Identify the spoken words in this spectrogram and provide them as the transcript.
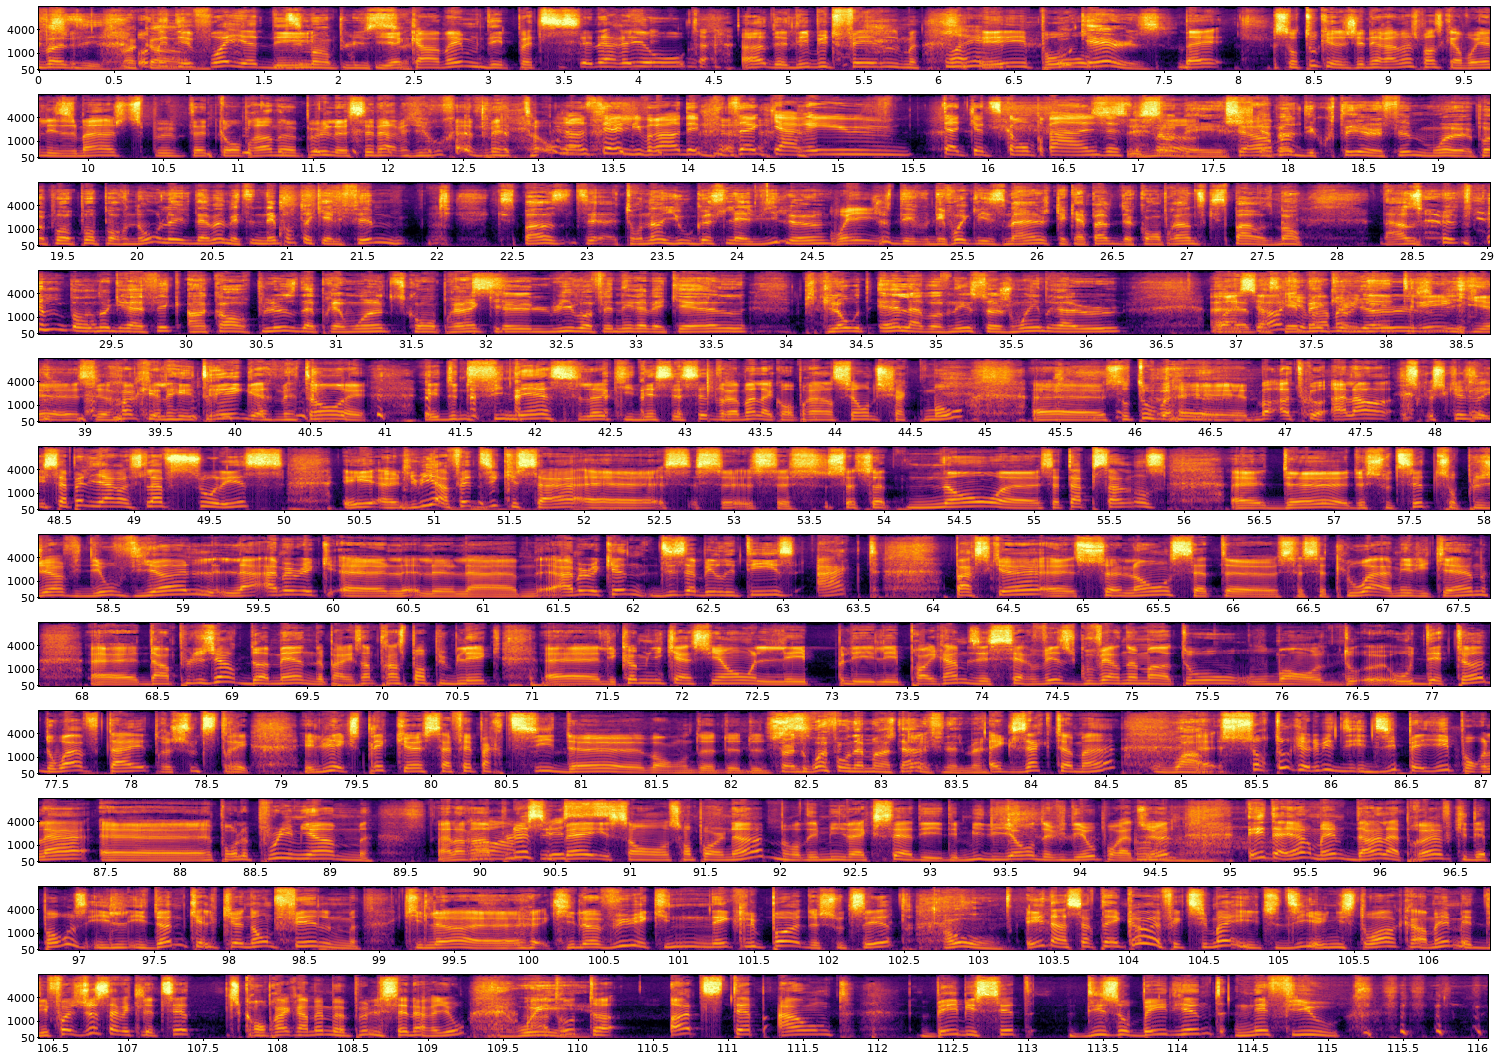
Vas-y, Ouais, encore. mais des fois, il y a des. Plus. Il y a quand même des petits scénarios hein, de début de film. Ouais. Et Who pour. cares? Ben, surtout que généralement, je pense qu'en voyant les images, tu peux peut-être comprendre un peu le scénario, admettons. Genre, c'est un livreur de pizza qui arrive, peut-être que tu comprends, je sais ça. Non, mais je suis capable d'écouter un film, moi, pas, pas, pas porno, là, évidemment, mais tu n'importe quel film qui, qui se passe, tu tournant en Yougoslavie, là. Oui. Juste des, des fois avec les images, t'es capable de comprendre ce qui se passe. Bon. Dans un film pornographique, encore plus, d'après moi, tu comprends que lui va finir avec elle, puis que l'autre, elle, elle va venir se joindre à eux. Ouais, euh, c'est rare qu'il y ait vraiment une intrigue. puis- euh, c'est rare que l'intrigue, admettons, est, est d'une finesse là, qui nécessite vraiment la compréhension de chaque mot. Euh, surtout, ben, bon, en tout cas, alors, ce que, ce que je- il s'appelle Yaroslav Souris et lui, en fait, dit que ça, ce, ce, ce- ce non, cette absence de, de sous-titres sur plusieurs vidéos viole la, Euh, le- le- la American Disabilities Act parce que euh, selon cette, euh, ce- cette loi américaine, dans plusieurs domaines, par exemple transport public, les communications, les, les, les programmes et services gouvernementaux ou bon ou d'État doivent être sous-titrés. Et lui explique que ça fait partie de bon de, de, de- C'est un droit fondamental, un- finalement. Exactement. Wow. Surtout que lui, il dit payer pour la pour le premium. Alors Oh, en, en plus, il paye son, son Pornhub pour des accès à des, des millions de vidéos pour adultes. Oh. Et d'ailleurs, même dans la preuve qu'il dépose, il, il donne quelques noms de films qu'il a, euh, qu'il a vus et qui n'incluent pas de sous-titres. Oh! Et dans certains cas, effectivement, il- tu dis, il y a une histoire quand même, mais des fois, juste avec le titre, tu comprends quand même un peu le scénario. oui. Entre autres, t'as Hot Step Aunt, Babysit, Disobedient Nephew.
